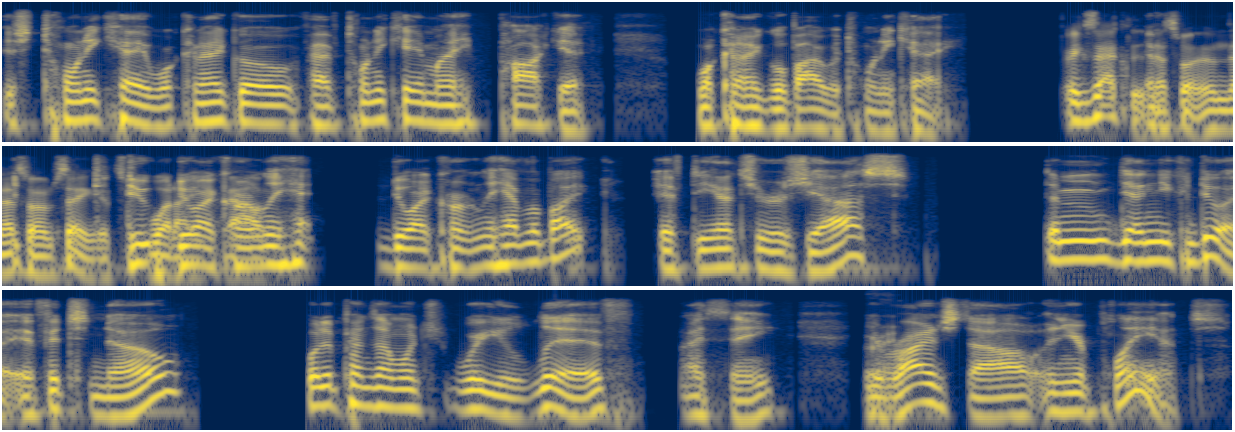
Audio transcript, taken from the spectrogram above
it's 20k. What can I go if I have 20k in my pocket? What can I go buy with 20k? Exactly. That's what and that's what I'm saying. It's Do, what do I, I, currently ha- do I currently have a bike? If the answer is yes, then then you can do it. If it's no, well, it depends on which, where you live. I think your Right. riding style and your plans.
